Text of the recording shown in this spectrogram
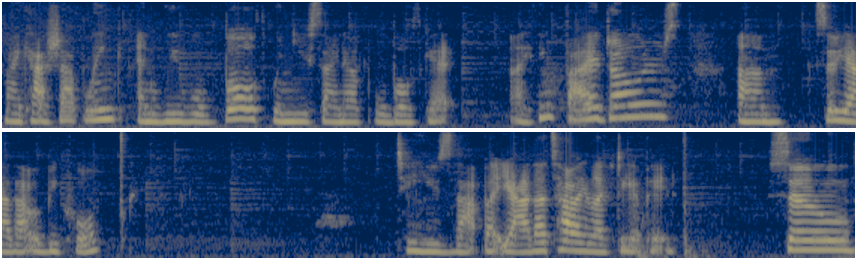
my Cash App link, and we will both, when you sign up, we'll both get, I think, $5. Um, so yeah, that would be cool to use that. But yeah, that's how I like to get paid. So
